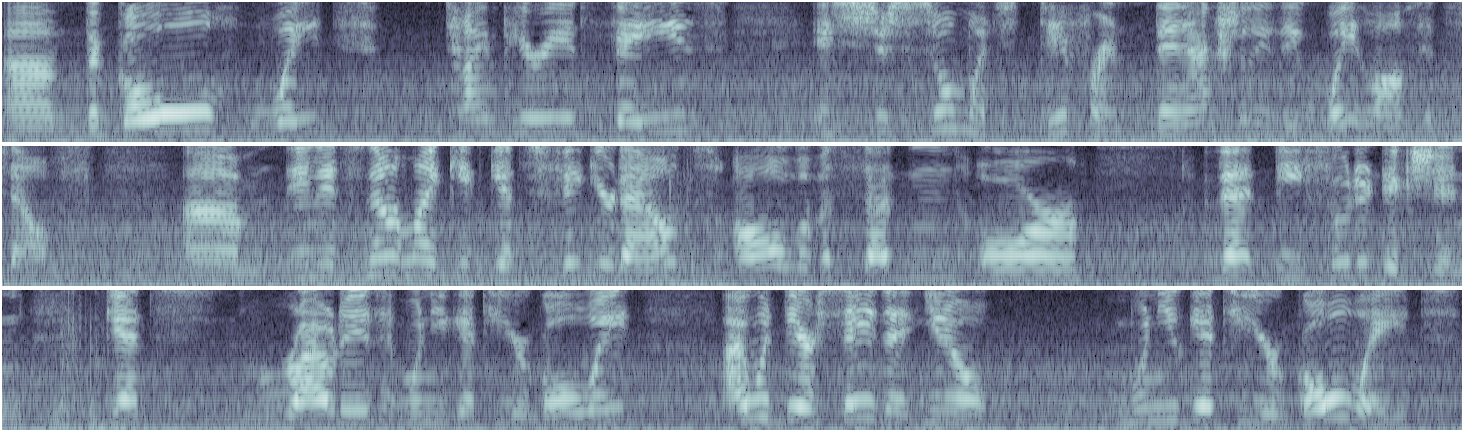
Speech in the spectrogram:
Um, the goal weight time period phase is just so much different than actually the weight loss itself. Um, and it's not like it gets figured out all of a sudden or that the food addiction gets routed when you get to your goal weight. I would dare say that, you know, when you get to your goal weight,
